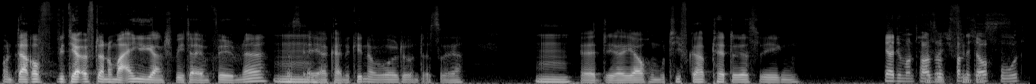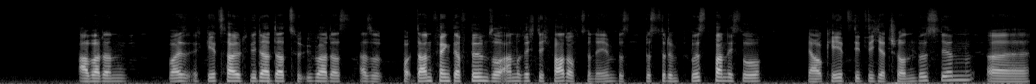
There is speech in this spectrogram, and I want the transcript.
und darauf wird ja öfter nochmal eingegangen später im Film, ne? Dass Mhm. er ja keine Kinder wollte und dass er Mhm. äh, der ja auch ein Motiv gehabt hätte, deswegen. Ja, die Montage Also ich fand ich auch gut. Aber dann weiß ich, geht's halt wieder dazu über, dass, also dann fängt der Film so an, richtig Fahrt aufzunehmen. Bis, bis zu dem Twist fand ich so, ja, okay, zieht sich jetzt schon ein bisschen. Äh,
